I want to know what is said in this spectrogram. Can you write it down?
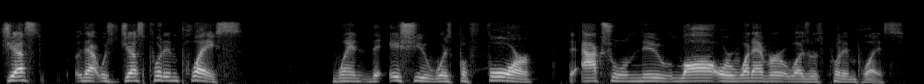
just that was just put in place when the issue was before the actual new law or whatever it was was put in place.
